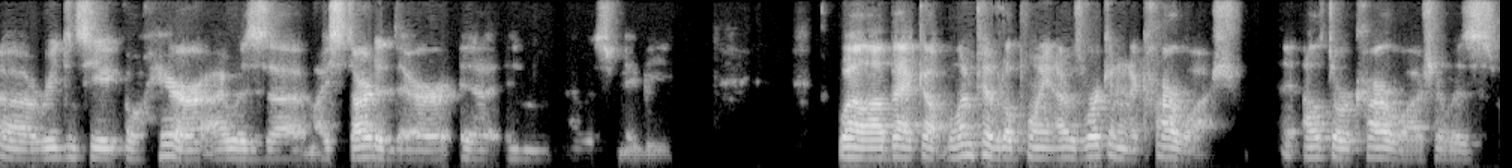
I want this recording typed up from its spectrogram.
uh, Regency O'Hare, I was uh, I started there uh, in I was maybe well I'll back up one pivotal point. I was working in a car wash, outdoor car wash. I was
